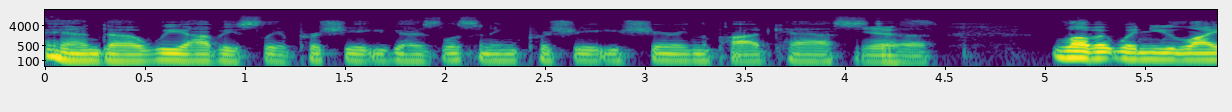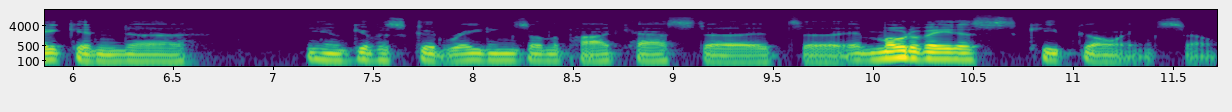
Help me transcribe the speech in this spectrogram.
and uh, we obviously appreciate you guys listening, appreciate you sharing the podcast. Yes. Uh, love it when you like and uh, you know give us good ratings on the podcast. Uh, it uh, it motivates us keep going. So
